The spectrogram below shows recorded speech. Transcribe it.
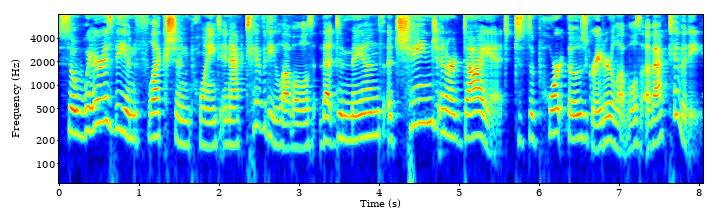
So, where is the inflection point in activity levels that demands a change in our diet to support those greater levels of activity?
